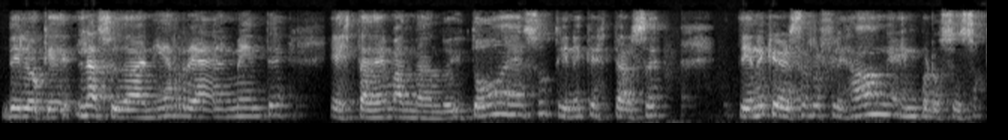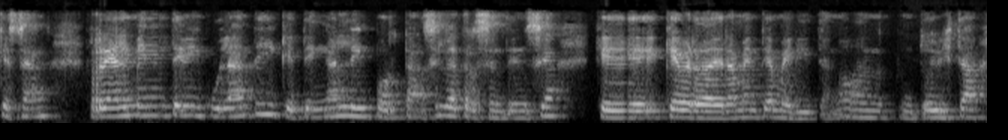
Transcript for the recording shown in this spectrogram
de lo que la ciudadanía realmente está demandando. Y todo eso tiene que estarse, tiene que verse reflejado en, procesos que sean realmente vinculantes y que tengan la importancia y la trascendencia que, verdaderamente ameritan, ¿no? desde el punto de vista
